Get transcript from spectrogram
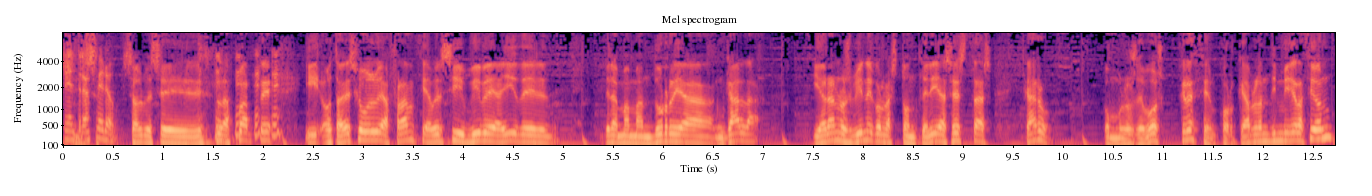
el trasero. Sálvese la parte, y otra vez se vuelve a Francia a ver si vive ahí de, de la mamandurria gala, y ahora nos viene con las tonterías estas. Claro, como los de vos crecen porque hablan de inmigración,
